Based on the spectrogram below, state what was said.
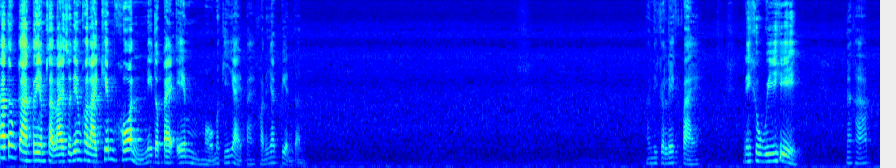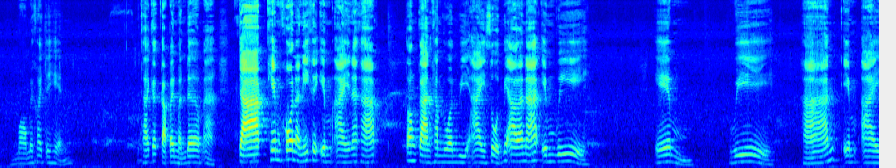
ถ้าต้องการเตรียมสารไลด์โซเดียมคลอไรด์เข้มข้น นี่ตัวแปร M โหเมื่อกี้ใหญ่ไป ขออนุญาตเปลี่ยนก่อน อันนี้ก็เล็กไป นี่คือ V นะครับ มองไม่ค่อยจะเห็น สุดท้ายก็กลับไปเหมือนเดิม อะ จากเข้มข้นอันนี้คือ MI นะครับ ต้องการคำนวณ VI สูตรไม่เอาแล้วนะ MV M V หาร MI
